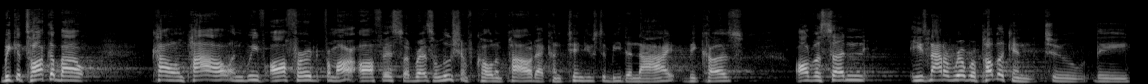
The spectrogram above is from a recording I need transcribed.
We could talk about Colin Powell, and we've offered from our office a resolution for Colin Powell that continues to be denied because all of a sudden he's not a real Republican to the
